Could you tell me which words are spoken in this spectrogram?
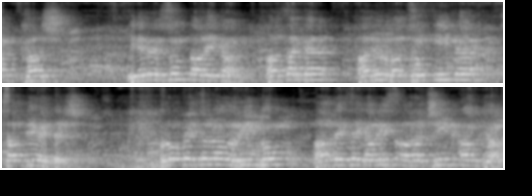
67 կիլոգրամ քաշ 30 տարեկան, հասակը 169 սանտիմետր։ Պրոֆեսիոնալ ռինգում հանդես է գալիս առաջին անգամ։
